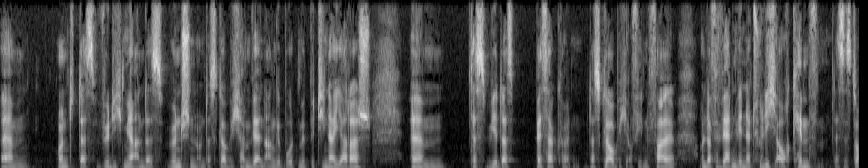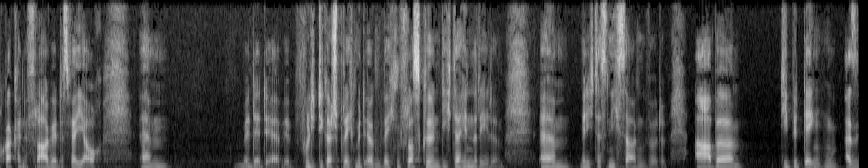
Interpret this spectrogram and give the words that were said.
Ähm, und das würde ich mir anders wünschen. Und das, glaube ich, haben wir ein Angebot mit Bettina Jarasch, ähm, dass wir das besser können. Das glaube ich auf jeden Fall. Und dafür werden wir natürlich auch kämpfen. Das ist doch gar keine Frage. Das wäre ja auch ähm, der, der Politiker spricht mit irgendwelchen Floskeln, die ich dahin rede, ähm, wenn ich das nicht sagen würde. Aber die Bedenken, also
